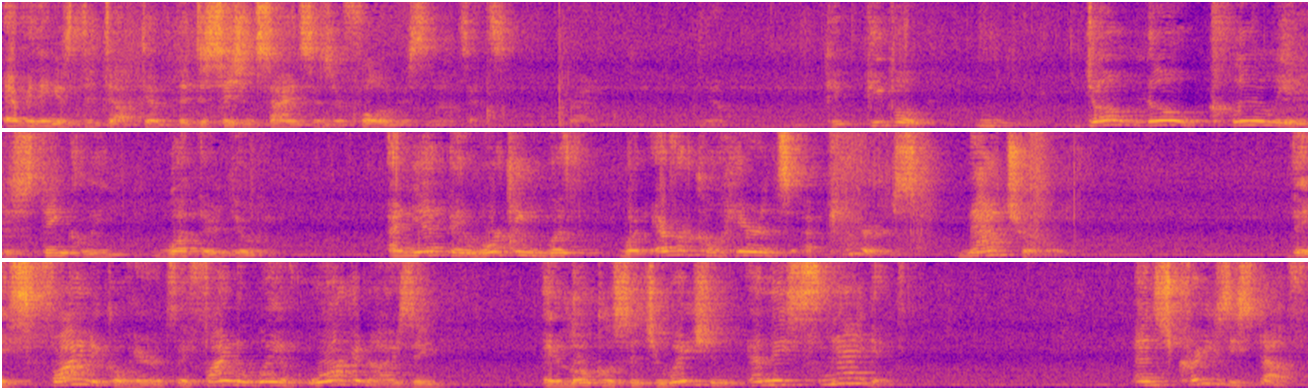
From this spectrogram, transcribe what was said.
everything is deductive. The decision sciences are full of this nonsense, right? You know, pe people don't know clearly and distinctly what they're doing. And yet they're working with whatever coherence appears naturally. They find a coherence, they find a way of organizing a local situation, and they snag it. And it's crazy stuff.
